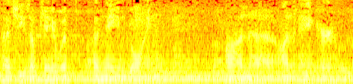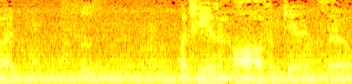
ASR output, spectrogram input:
that she's okay with a name going on uh, on Anchor, but but she is an awesome kid. So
